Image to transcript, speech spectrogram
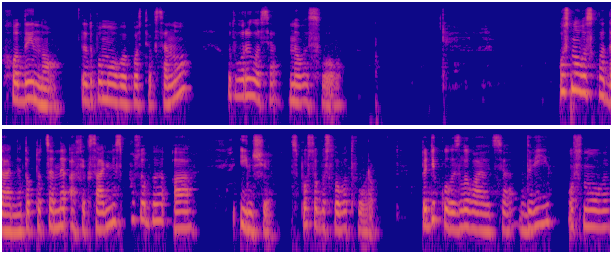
ходино. За допомогою постфіксано утворилося нове слово. Основа складання, тобто це не афіксальні способи, а інші способи словотвору. Тоді, коли зливаються дві основи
